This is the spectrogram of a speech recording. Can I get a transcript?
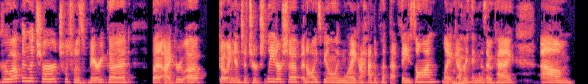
grew up in the church, which was very good, but I mm-hmm. grew up going into church leadership and always feeling like I had to put that face on, like mm-hmm. everything was okay. Um,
